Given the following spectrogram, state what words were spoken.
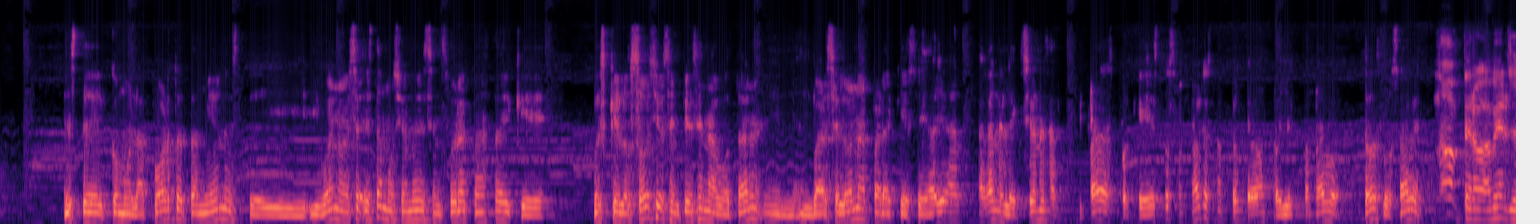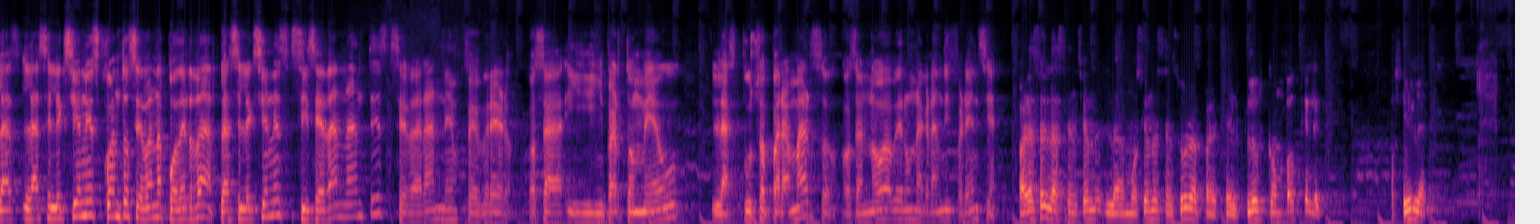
este, como la porta también, este, y, bueno, esta moción de censura consta de que pues que los socios empiecen a votar en, Barcelona para que se hagan elecciones anticipadas, porque estos señores no creo que hagan un proyecto nuevo, todos lo saben. No, pero a ver, las, las elecciones, ¿cuánto se van a poder dar? Las elecciones, si se dan antes, se darán en febrero. O sea, y Bartomeu las puso para marzo, o sea, no va a haber una gran diferencia. Para eso es la, la moción de censura, para que el club convoque lo posible.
